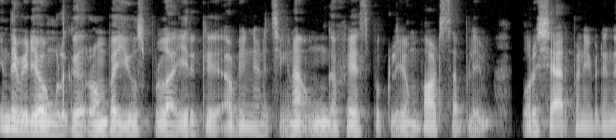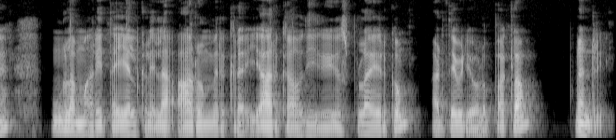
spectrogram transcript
இந்த வீடியோ உங்களுக்கு ரொம்ப யூஸ்ஃபுல்லாக இருக்குது அப்படின்னு நினச்சிங்கன்னா உங்கள் ஃபேஸ்புக்லேயும் வாட்ஸ்அப்லேயும் ஒரு ஷேர் பண்ணிவிடுங்க உங்களை மாதிரி தையல் கலையில் ஆர்வம் இருக்கிற யாருக்காவது இது யூஸ்ஃபுல்லாக இருக்கும்? அடுத்த வீடியோவில் பார்க்கலாம். நன்றி.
